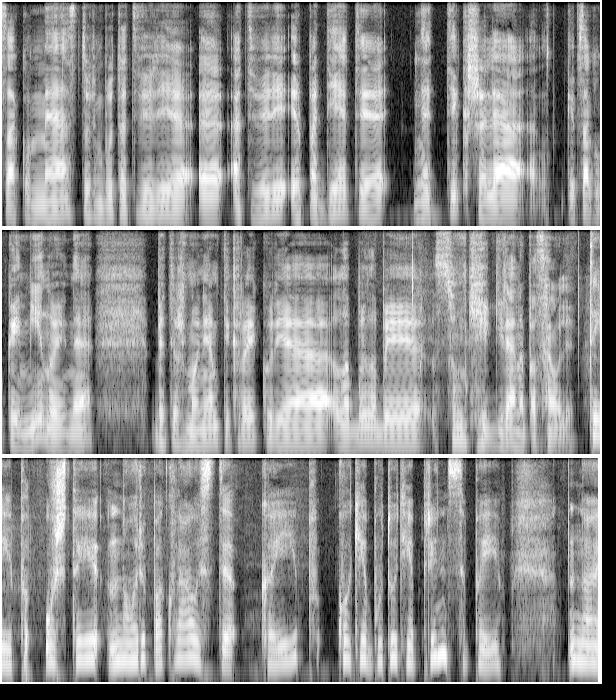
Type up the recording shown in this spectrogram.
sako, mes turim būti atviri, e, atviri ir padėti ne tik šalia, kaip sako, kaimynui, ne, bet ir žmonėm tikrai, kurie labai labai sunkiai gyvena pasaulyje. Taip, už tai noriu paklausti, kaip, kokie būtų tie principai, na,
